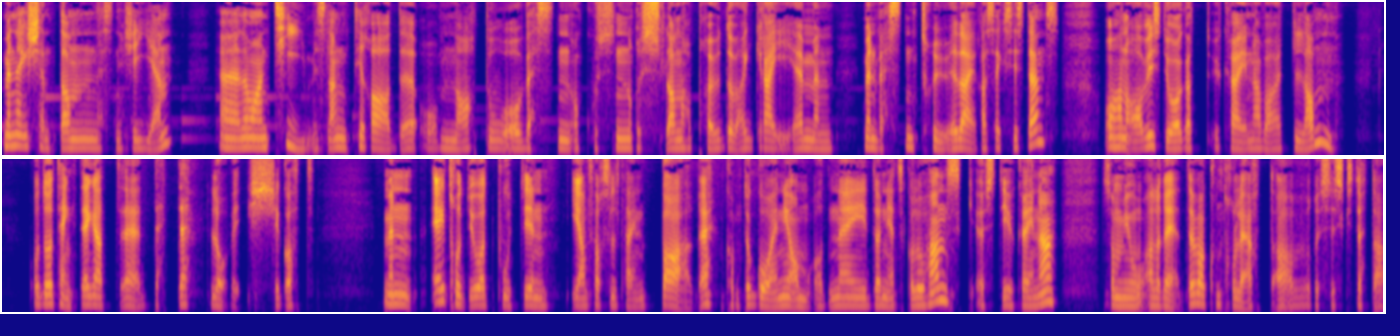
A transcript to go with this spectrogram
men jeg kjente han nesten ikke igjen. Eh, det var en timeslang tirade om Nato og Vesten og hvordan Russland har prøvd å være greie, men, men Vesten truer deres eksistens, og han avviste jo òg at Ukraina var et land og da tenkte jeg at eh, dette lover ikke godt. Men jeg trodde jo at Putin i anførselstegn bare kom til å gå inn i områdene i Donetsk og Luhansk, øst i Ukraina, som jo allerede var kontrollert av russiskstøtta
